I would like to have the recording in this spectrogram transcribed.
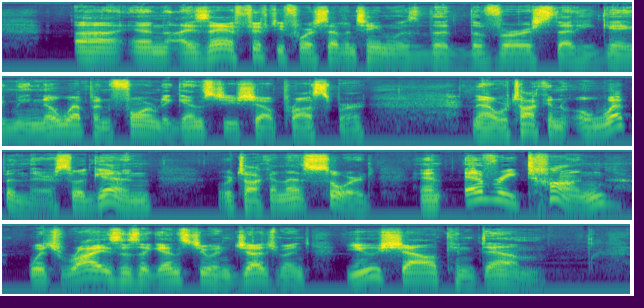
uh, and Isaiah 54 17 was the, the verse that he gave me No weapon formed against you shall prosper. Now, we're talking a weapon there. So, again, we're talking that sword. And every tongue which rises against you in judgment, you shall condemn.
